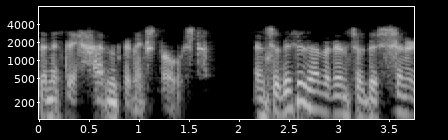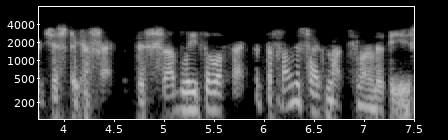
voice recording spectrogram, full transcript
than if they hadn't been exposed. And so this is evidence of this synergistic effect, this sublethal effect that the fungicide is not killing the bees,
